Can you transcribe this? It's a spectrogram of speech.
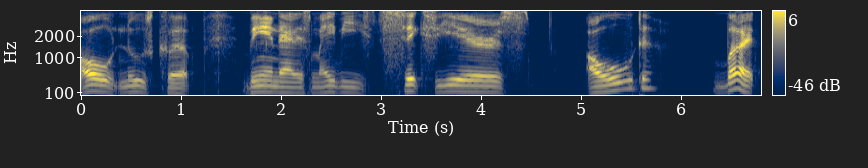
old news clip, being that it's maybe six years old, but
